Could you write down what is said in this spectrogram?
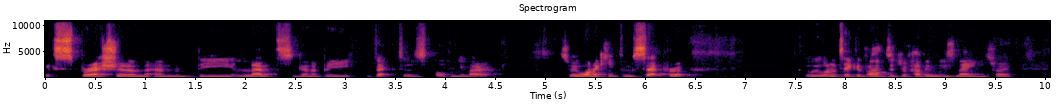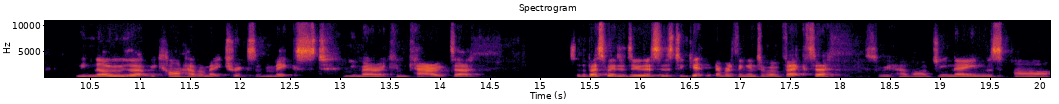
expression and the lengths are going to be vectors of numeric. So we want to keep them separate. we want to take advantage of having these names, right? We know that we can't have a matrix of mixed numeric and character so the best way to do this is to get everything into a vector. So we have our gene names, our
